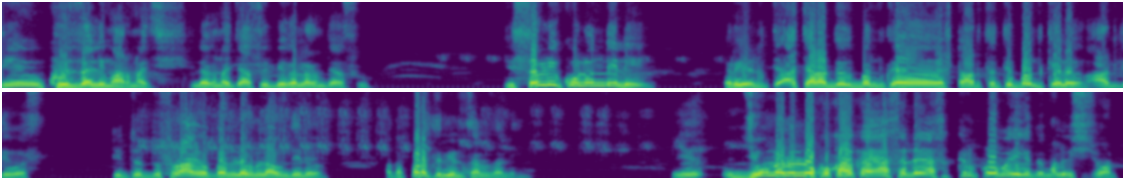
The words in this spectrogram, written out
ती खुश झाली मारणाची. लग्नाची असू बिगर लग्नाची असू. ती सगळी खोलून दिली. रील चार आठ दिवस बंद स्टारचं ते बंद केलं आठ दिवस. तिचं दुसरं आयो पण लग्न लावून दिलं. आता परत रील चालू झाली. जीवनाला लोक काय काय असं लय असं किरकोळमध्ये घेतात मला विशेष वाटतं.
